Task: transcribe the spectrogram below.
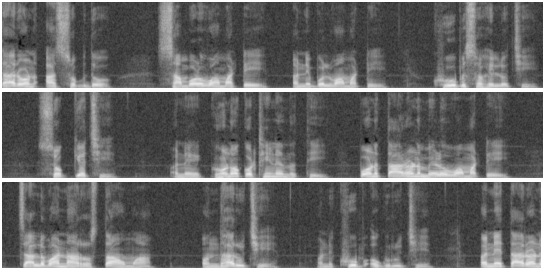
તારણ આ શબ્દો સાંભળવા માટે અને બોલવા માટે ખૂબ સહેલો છે. શક્ય છે અને ઘણો કઠિન નથી, પણ તારણ મેળવવા માટે ચાલવાના રસ્તાઓમાં અંધારું છે અને ખૂબ અઘરું છે અને તારણ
